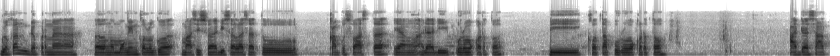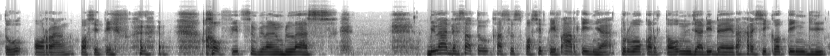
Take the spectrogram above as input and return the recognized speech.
gue kan udah pernah uh, ngomongin kalau gue mahasiswa di salah satu kampus swasta yang ada di Purwokerto, di kota Purwokerto. Ada satu orang positif COVID-19. Bila ada satu kasus positif, artinya Purwokerto menjadi daerah resiko tinggi.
